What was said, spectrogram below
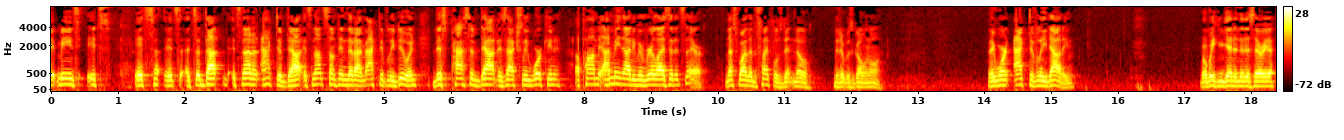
It means it's, it's, it's, it's a doubt, it's not an active doubt. It's not something that I'm actively doing. This passive doubt is actually working upon me. I may not even realize that it's there. And that's why the disciples didn't know that it was going on. They weren't actively doubting. But we can get into this area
